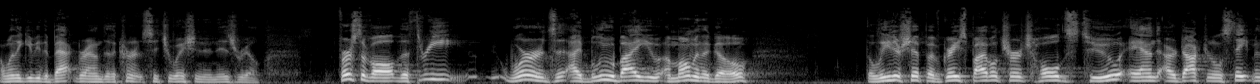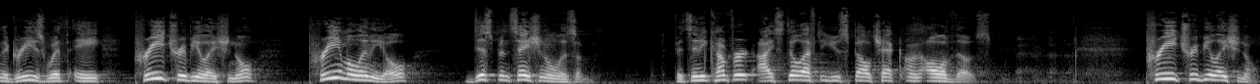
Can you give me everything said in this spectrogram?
I want to give you the background to the current situation in Israel. First of all, the three words that I blew by you a moment ago, the leadership of Grace Bible Church holds to, and our doctrinal statement agrees with, a pre tribulational, premillennial, Dispensationalism. If it's any comfort, I still have to use spell check on all of those. Pre tribulational.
